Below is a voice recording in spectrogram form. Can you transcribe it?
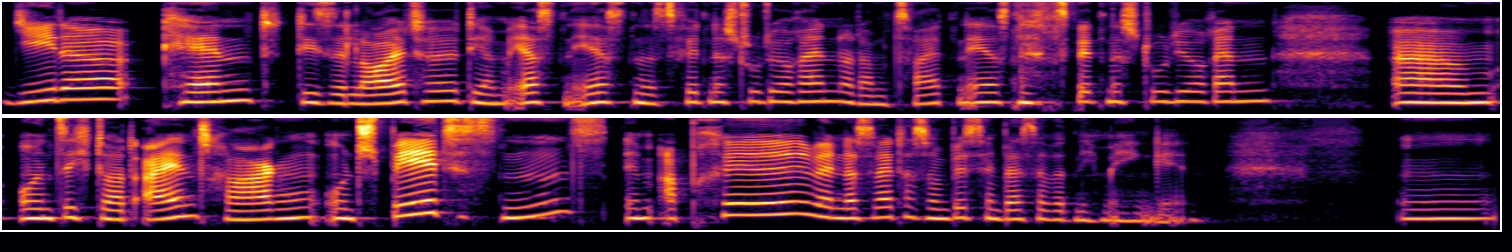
Jeder kennt diese Leute, die am 1.1. ins Fitnessstudio rennen oder am 2.1. ins Fitnessstudio rennen ähm, und sich dort eintragen und spätestens im April, wenn das Wetter so ein bisschen besser wird, nicht mehr hingehen. Mm,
